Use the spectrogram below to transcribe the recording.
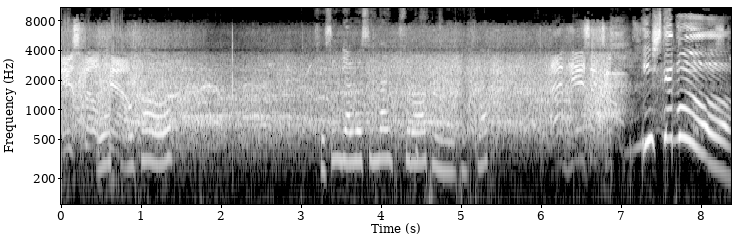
Here's Falcao. Falcao. Sesin gelmesinden kusura bakmayın arkadaşlar. İşte bu.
